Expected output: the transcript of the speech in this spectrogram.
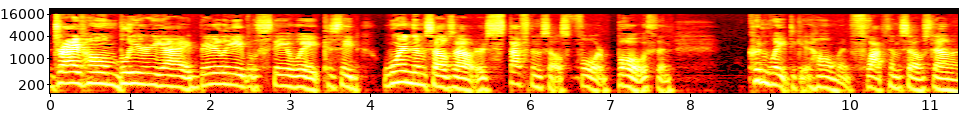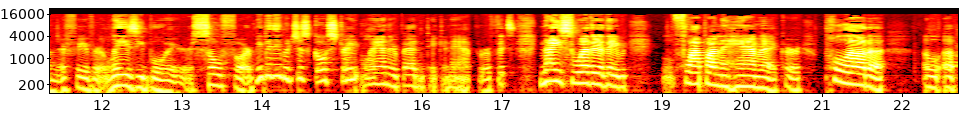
drive home bleary eyed, barely able to stay awake because they'd worn themselves out or stuffed themselves full or both and couldn't wait to get home and flop themselves down on their favorite La-Z-Boy or sofa. Or maybe they would just go straight and lay on their bed and take a nap. Or if it's nice weather, they would flop on the hammock or pull out a, a, a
